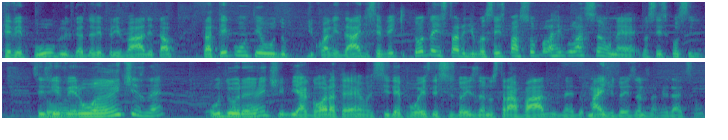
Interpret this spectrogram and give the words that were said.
TV pública, TV privada e tal. Para ter conteúdo de qualidade, você vê que toda a história de vocês passou pela regulação, né? Vocês conseguiram, vocês viveram antes, né? O durante e agora até, se depois desses dois anos travados, né? Mais de dois anos, na verdade, são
